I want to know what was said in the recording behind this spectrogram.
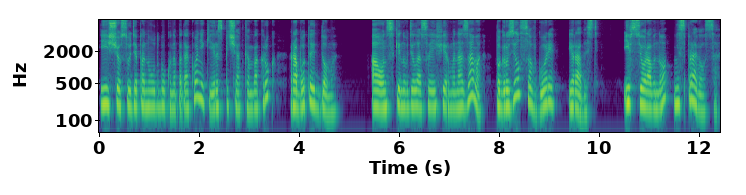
и еще, судя по ноутбуку на подоконнике и распечаткам вокруг, работает дома. А он, скинув дела своей фирмы на зама, погрузился в горе и радость. И все равно не справился.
